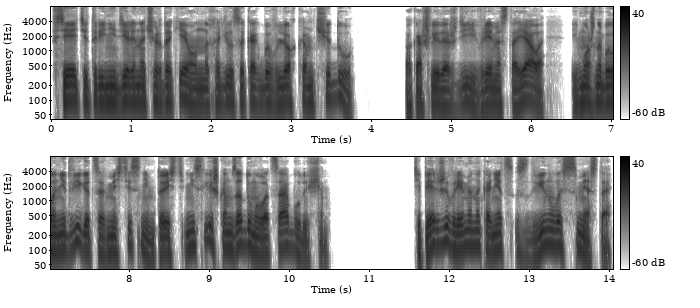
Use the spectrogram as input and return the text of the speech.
Все эти три недели на чердаке он находился как бы в легком чаду. Пока шли дожди и время стояло, и можно было не двигаться вместе с ним, то есть не слишком задумываться о будущем. Теперь же время, наконец, сдвинулось с места,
